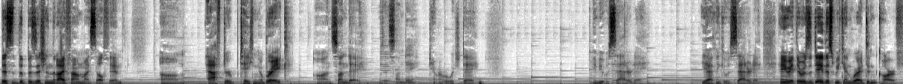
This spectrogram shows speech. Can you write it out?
This is the position that I found myself in um, after taking a break on Sunday. Was it Sunday? Can't remember which day. Maybe it was Saturday. Yeah, I think it was Saturday. Anyway, there was a day this weekend where I didn't carve,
